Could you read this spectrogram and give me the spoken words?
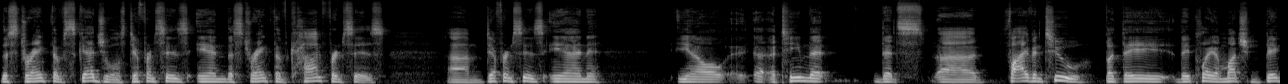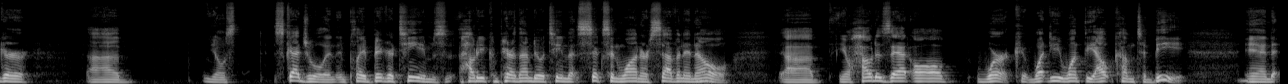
the strength of schedules, differences in the strength of conferences, um, differences in you know a, a team that that's uh, five and two, but they they play a much bigger uh, you know schedule and, and, play bigger teams. How do you compare them to a team that's six and one or seven and zero? Oh? Uh, you know how does that all work? What do you want the outcome to be? And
